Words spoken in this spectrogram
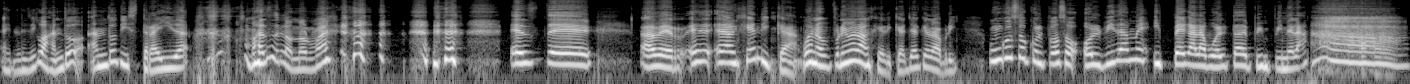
Eh, Les digo, ando, ando distraída, más de lo normal. este, a ver, eh, eh, Angélica. Bueno, primero Angélica, ya que la abrí. Un gusto culposo, olvídame y pega la vuelta de Pimpinela. ¡Ah!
